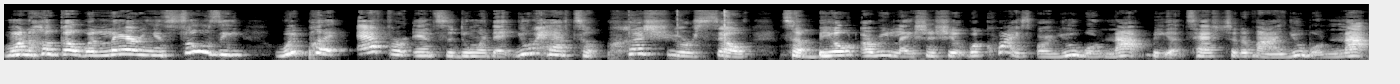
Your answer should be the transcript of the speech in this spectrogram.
want to hook up with Larry and Susie, we put effort into doing that. You have to push yourself to build a relationship with Christ, or you will not be attached to the vine. You will not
